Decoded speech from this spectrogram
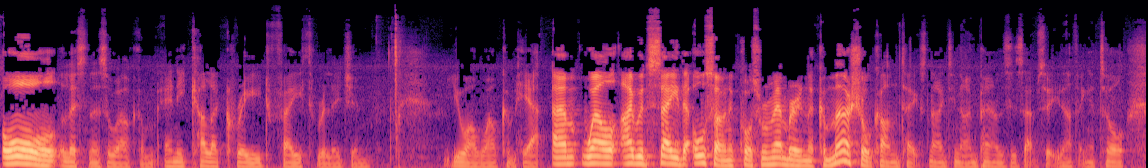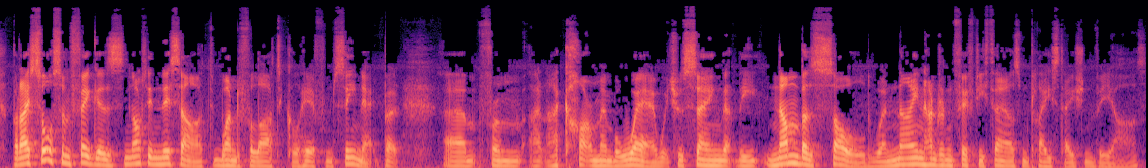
All listeners are welcome. Any colour, creed, faith, religion. You are welcome here. Um, well, I would say that also, and of course, remember in the commercial context, £99 is absolutely nothing at all. But I saw some figures, not in this art, wonderful article here from CNET, but um, from, I can't remember where, which was saying that the numbers sold were 950,000 PlayStation VRs,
